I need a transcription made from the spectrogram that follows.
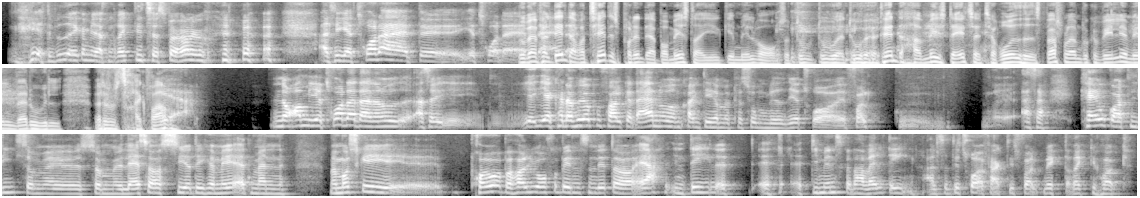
Ja, det ved jeg ikke, om jeg er den rigtige til at spørge jo. altså, jeg tror da, at... Øh, jeg tror da, du er i hvert fald den, der var tættest på den der borgmester i gennem 11 år, så du, du, du er den, der har mest data til rådighed. Spørgsmålet er, om du kan vælge mellem, hvad du vil, hvad du vil trække frem. Ja. Nå, men jeg tror da, der er noget... Altså, jeg, jeg kan da høre på folk, at der er noget omkring det her med personlighed. Jeg tror, at folk øh, altså, kan jo godt lide, som, øh, som Lasse også siger, det her med, at man, man måske øh, prøver at beholde jordforbindelsen lidt, og er en del af, af, af de mennesker, der har valgt en. Altså, det tror jeg faktisk, folk vægter rigtig højt.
